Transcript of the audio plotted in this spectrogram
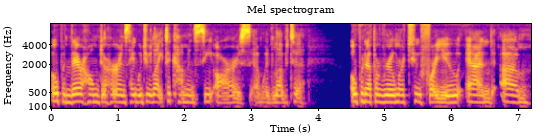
opened their home to her and say, Would you like to come and see ours? And would love to open up a room or two for you. And um,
